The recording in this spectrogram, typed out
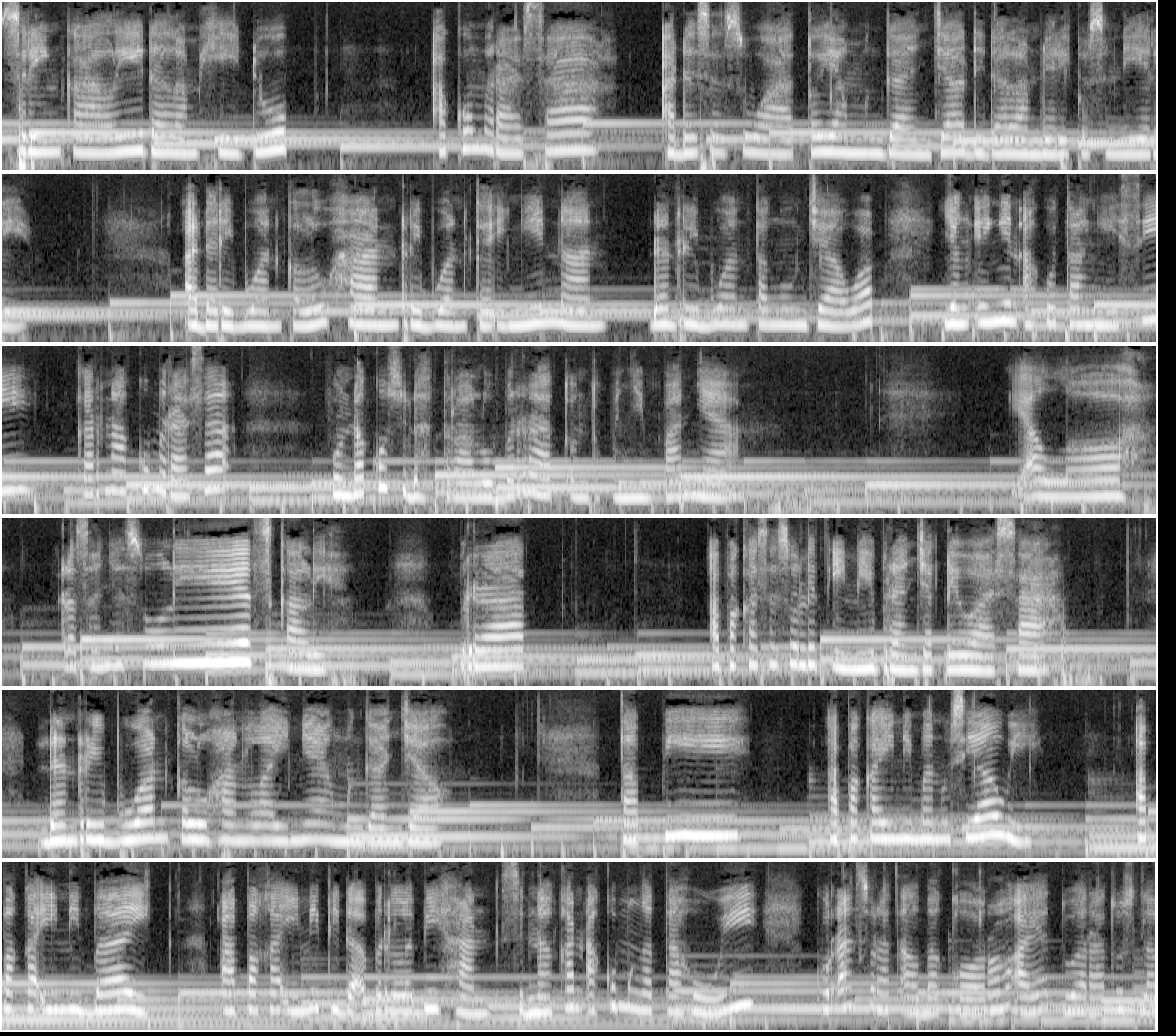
Seringkali dalam hidup, aku merasa ada sesuatu yang mengganjal di dalam diriku sendiri. Ada ribuan keluhan, ribuan keinginan, dan ribuan tanggung jawab yang ingin aku tangisi karena aku merasa pundakku sudah terlalu berat untuk menyimpannya. Ya Allah, rasanya sulit sekali. Berat Apakah sesulit ini beranjak dewasa? Dan ribuan keluhan lainnya yang mengganjal. Tapi, apakah ini manusiawi? Apakah ini baik? Apakah ini tidak berlebihan? Sedangkan aku mengetahui Quran Surat Al-Baqarah ayat 286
